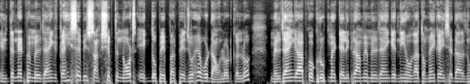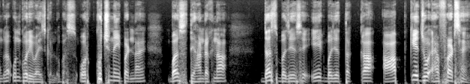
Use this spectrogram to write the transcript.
इंटरनेट पे मिल जाएँगे। कहीं से भी संक्षिप्त नोट्स एक दो पेपर पे जो है वो डाउनलोड कर लो। मिल जाएँगे आपको ग्रुप में टेलीग्राम में मिल जाएँगे। नहीं होगा तो मैं कहीं से डाल दूँगा, उनको रिवाइज कर लो बस। और कुछ नहीं पढ़ना है, बस ध्यान रखना, दस बजे से एक बजे तक का आपके जो एफर्ट्स हैं,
